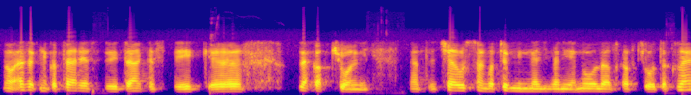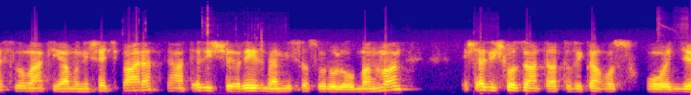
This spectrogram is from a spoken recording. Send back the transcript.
na, ezeknek a terjesztőit elkezdték lekapcsolni. Tehát Csehországban több mint 40 ilyen oldalt kapcsoltak le, Szlovákiában is egy párat, tehát ez is részben visszaszorulóban van, és ez is hozzátartozik ahhoz, hogy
